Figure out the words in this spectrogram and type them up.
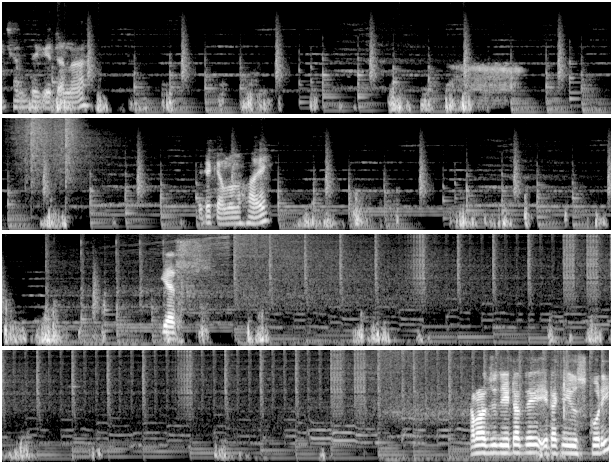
এখান থেকে এটা না এটা কেমন হয়? Yes. আমরা যদি এটাতে, এটাকে ইউজ করি,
